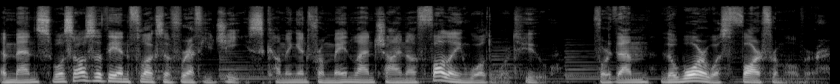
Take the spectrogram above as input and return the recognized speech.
Immense was also the influx of refugees coming in from mainland China following World War II. For them, the war was far from over,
